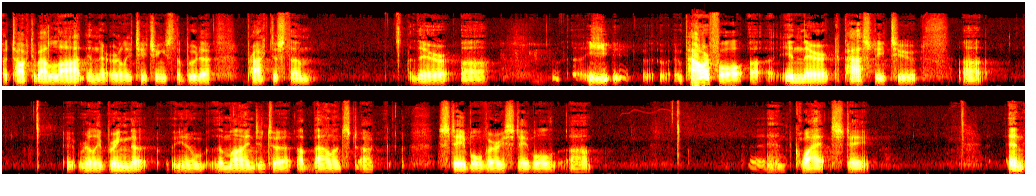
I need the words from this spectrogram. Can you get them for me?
uh, talked about a lot in the early teachings. The Buddha practiced them. They're uh, powerful uh, in their capacity to uh, really bring the you know the mind into a balanced, uh, stable, very stable, uh, and quiet state. And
